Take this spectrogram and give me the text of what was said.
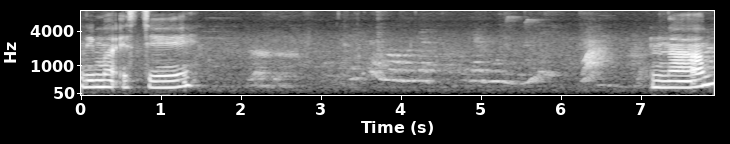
5 SC 6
